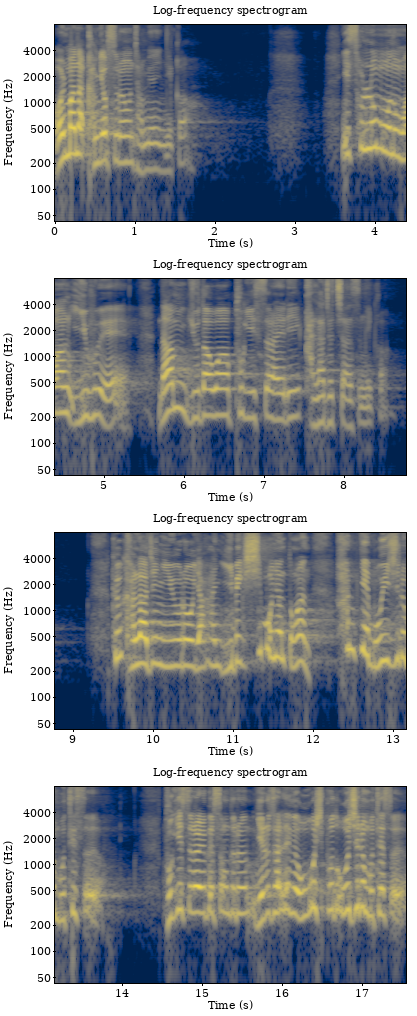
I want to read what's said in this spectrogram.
얼마나 감격스러운 장면입니까? 이 솔로몬 왕 이후에 남유다와 북이스라엘이 갈라졌지 않습니까? 그 갈라진 이후로 약 한 215년 동안 함께 모이지를 못했어요. 북이스라엘 백성들은 예루살렘에 오고 싶어도 오지를 못했어요.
